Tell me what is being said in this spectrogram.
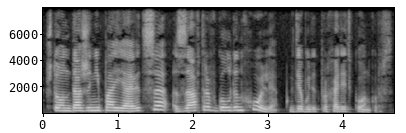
что он даже не появится завтра в Голден-Холле, где будет проходить конкурс.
